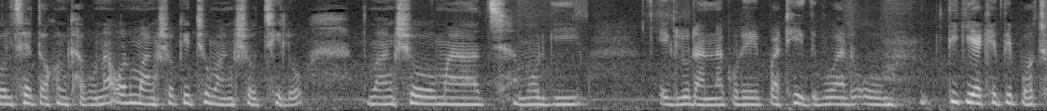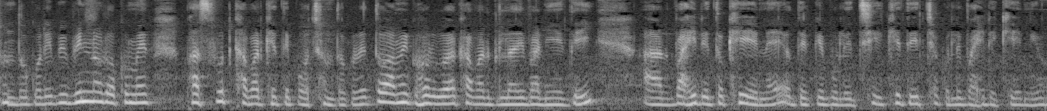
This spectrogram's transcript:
বলছে তখন খাব না, ওর মাংস, কিছু মাংস ছিল। মাংস, মাছ, মুরগি এগুলো রান্না করে পাঠিয়ে দেবো। আর ও টিকিয়া খেতে পছন্দ করে, বিভিন্ন রকমের ফাস্টফুড খাবার খেতে পছন্দ করে। তো আমি ঘরোয়া খাবারগুলাই বানিয়ে দিই, আর বাইরে তো খেয়ে নেয়, ওদেরকে বলেছি, খেতে ইচ্ছা করলে বাইরে খেয়ে নিও।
